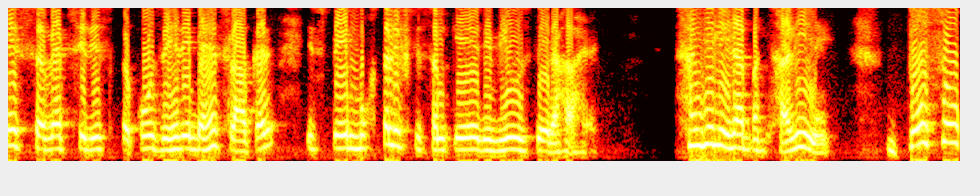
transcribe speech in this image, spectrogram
इस वेब सीरीज़ को जहर बहस लाकर इस पे मुख्तलिफ़ किस्म के रिव्यूज़ दे रहा है। संजय लीला बंसाली ने 200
